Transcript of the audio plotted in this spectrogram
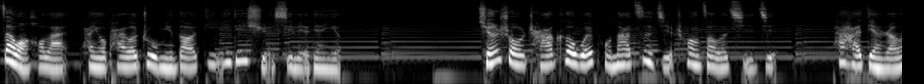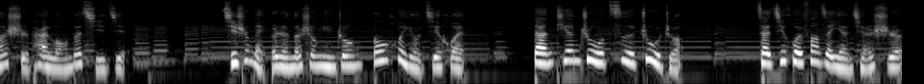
再往后来，他又拍了著名的《第一滴血》系列电影。拳手查克·维普纳自己创造了奇迹，他还点燃了史泰龙的奇迹。其实每个人的生命中都会有机会，但天助自助者，在机会放在眼前时，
